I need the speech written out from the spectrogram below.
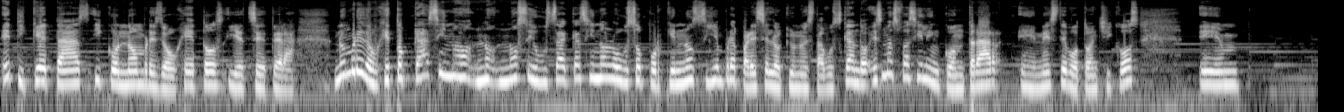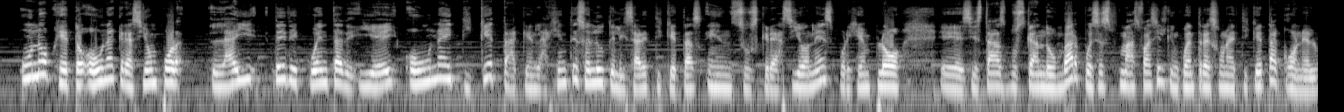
etiquetas y con nombres de objetos y etcétera. Nombre de objeto casi no, no, no se usa, casi no lo uso porque no siempre aparece lo que uno está buscando. Es más fácil encontrar en este botón, chicos, em, un objeto o una creación por la ID de cuenta de EA o una etiqueta que la gente suele utilizar etiquetas en sus creaciones. Por ejemplo, eh, si estás buscando un bar, pues es más fácil que encuentres una etiqueta con el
